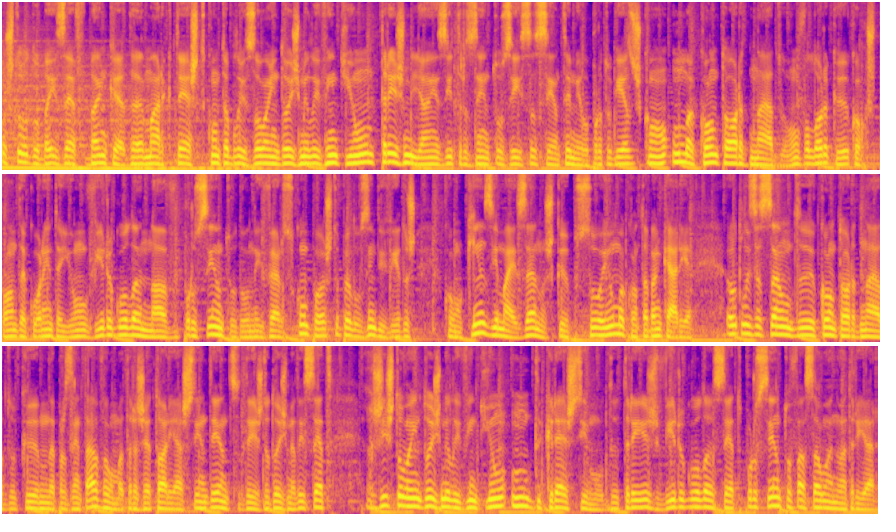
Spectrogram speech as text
O estudo BaseF Banca da Marktest contabilizou em 2021 3 milhões e 360 mil portugueses com uma conta ordenado, um valor que corresponde a 41,9% do universo composto pelos indivíduos com 15 e mais anos que possuem uma conta bancária. A utilização de conta ordenado, que apresentava uma trajetória ascendente desde 2007, registrou em 2021 um decréscimo de 3,7% face ao ano anterior.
